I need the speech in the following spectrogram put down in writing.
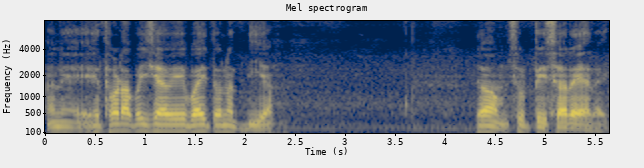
અને એ થોડા પૈસા આવે એ ભાઈ તો નથી દે એમ. આમ છૂટી સરે હરાઈ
